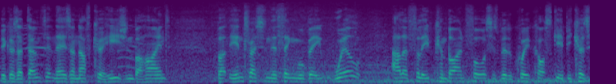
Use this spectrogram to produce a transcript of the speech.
because I don't think there's enough cohesion behind. But the interesting thing will be, will Alaphilippe combine forces with Kwiatkowski because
